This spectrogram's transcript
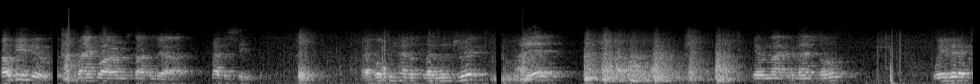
how do you do? Frank Warren, Scotland Yard. Have a seat. I hope you had a pleasant trip. I did. Give him my credentials. We've been expecting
